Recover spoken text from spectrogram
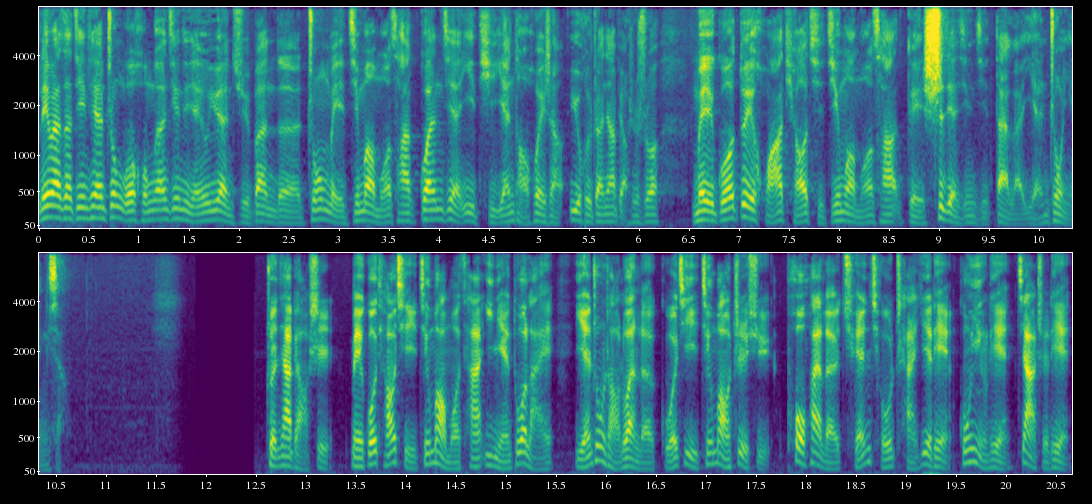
另外，在今天中国宏观经济研究院举办的中美经贸摩擦关键议题研讨会上，与会专家表示说，美国对华挑起经贸摩擦，给世界经济带来严重影响。专家表示，美国挑起经贸摩擦一年多来，严重扰乱了国际经贸秩序，破坏了全球产业链、供应链、价值链，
